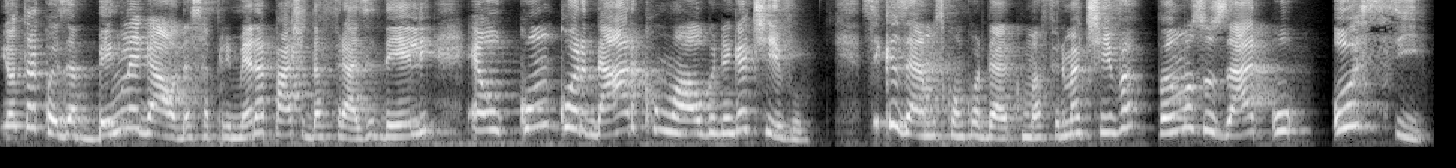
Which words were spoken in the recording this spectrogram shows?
E outra coisa bem legal dessa primeira parte da frase dele é o concordar com algo negativo. Se quisermos concordar com uma afirmativa, vamos usar o aussi.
